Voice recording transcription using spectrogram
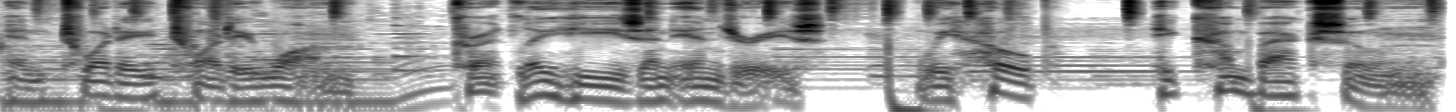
in 2021. Currently he's in injuries. We hope he come back soon.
